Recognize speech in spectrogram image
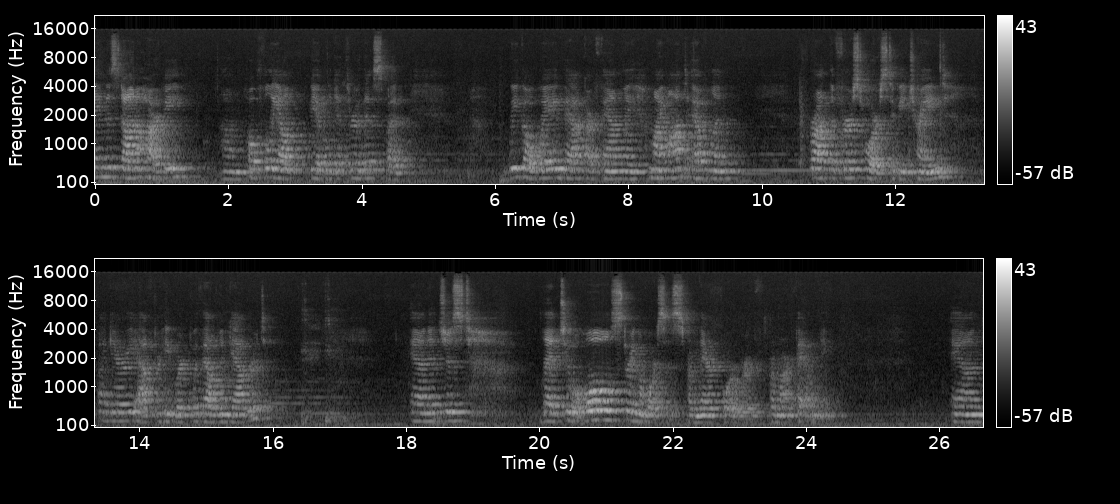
name is Donna Harvey. Um, Hopefully I'll be able to get through this, but we go way back, our family. My Aunt Evelyn brought the first horse to be trained by Gary after he worked with Alvin Gabbert. And it just led to a whole string of horses from there forward from our family. And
